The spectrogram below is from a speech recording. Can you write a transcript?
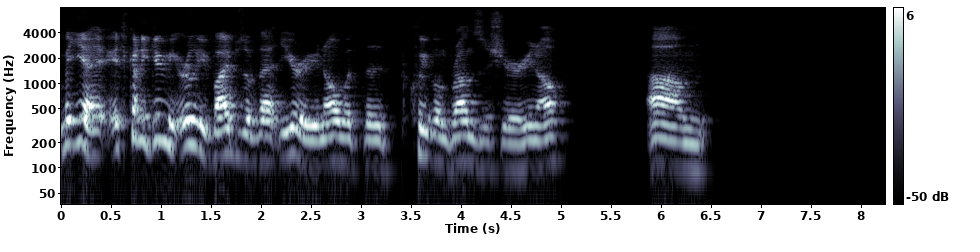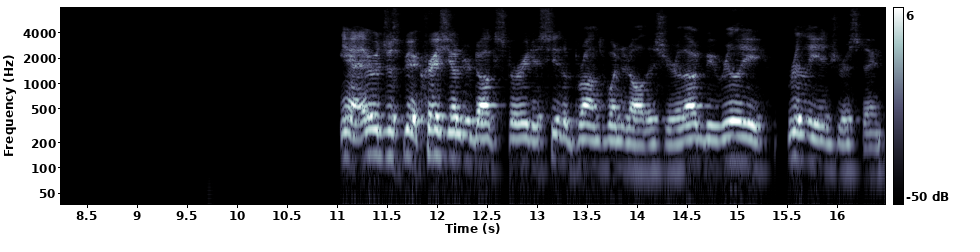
but yeah, it's kind of giving me early vibes of that year, you know, with the Cleveland Browns this year, you know. Um, yeah, it would just be a crazy underdog story to see the Browns win it all this year. That would be really, really interesting.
